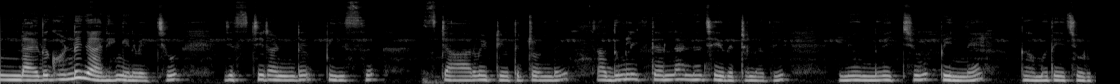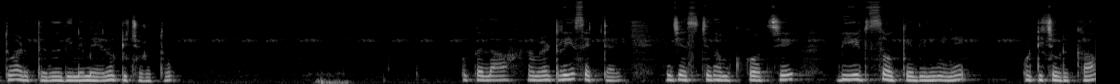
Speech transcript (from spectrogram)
ഉണ്ടായത് കൊണ്ട് ഞാനിങ്ങനെ വെച്ചു. ജസ്റ്റ് രണ്ട് പീസ് സ്റ്റാർ വെട്ടിയെടുത്തിട്ടുണ്ട് അതും ഗ്ലിറ്ററിലാണ് ചെയ്തിട്ടുള്ളത്. ഇനി ഒന്ന് വെച്ചു. പിന്നെ ഗമ തേച്ച് കൊടുത്തു. അടുത്തത് ഇതിന്റെ മേലെ ഒട്ടിച്ചു കൊടുത്തു. ഇപ്പോൾ ഇതാ നമ്മുടെ ട്രീ സെറ്റായി ജസ്റ്റ് നമുക്ക് കുറച്ച് ബീഡ്സൊക്കെ ഇതിലിങ്ങനെ ഒട്ടിച്ചു കൊടുക്കാം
